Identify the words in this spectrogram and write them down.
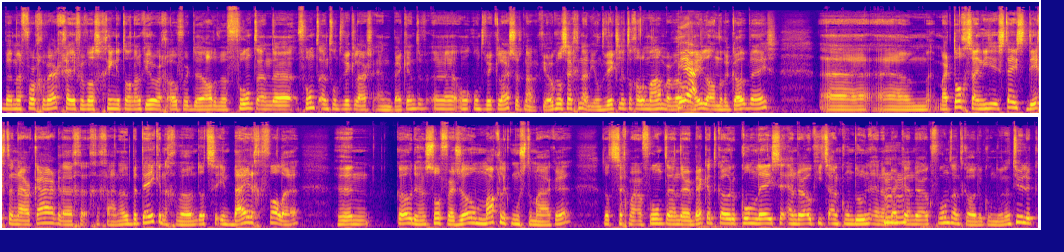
bij mijn vorige werkgever was, ging het dan ook heel erg over de, hadden we front-end front ontwikkelaars en back-end uh, ontwikkelaars. Dus nou, dan kun je ook wel zeggen, nou die ontwikkelen toch allemaal, maar wel ja. een hele andere codebase. Uh, um, maar toch zijn die steeds dichter naar elkaar gegaan. En dat betekende gewoon dat ze in beide gevallen hun code, hun software zo makkelijk moesten maken dat zeg maar een frontender backend code kon lezen en er ook iets aan kon doen en een mm -hmm. backender ook frontend code kon doen. Natuurlijk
